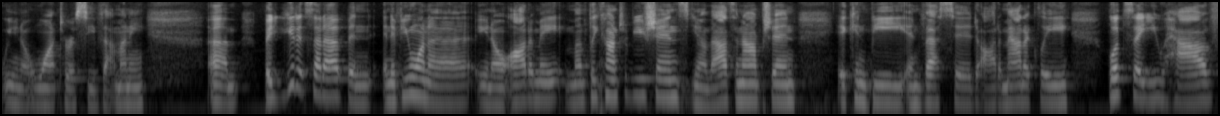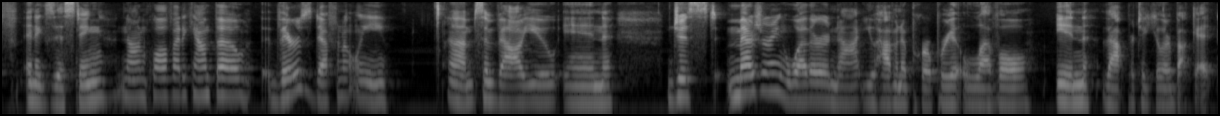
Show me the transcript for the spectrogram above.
you know want to receive that money. Um, but you get it set up, and, and if you want to, you know, automate monthly contributions, you know, that's an option. It can be invested automatically. Let's say you have an existing non-qualified account, though. There's definitely um, some value in just measuring whether or not you have an appropriate level in that particular bucket.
